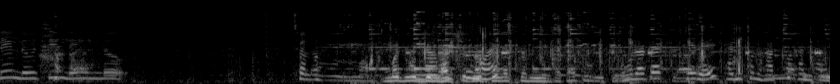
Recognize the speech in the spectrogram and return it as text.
ले लो जी ले लो চলো ঘোড়াটা ছেড়ে খানিক্ষণ হাঁটছে খানিক্ষণ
